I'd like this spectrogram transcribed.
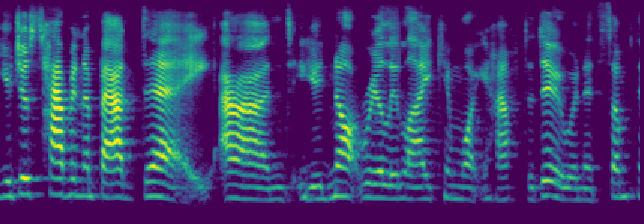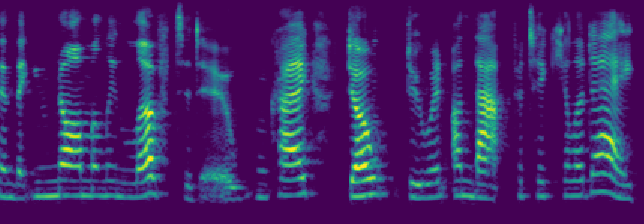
you're just having a bad day and you're not really liking what you have to do and it's something that you normally love to do, okay? Don't do it on that particular day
